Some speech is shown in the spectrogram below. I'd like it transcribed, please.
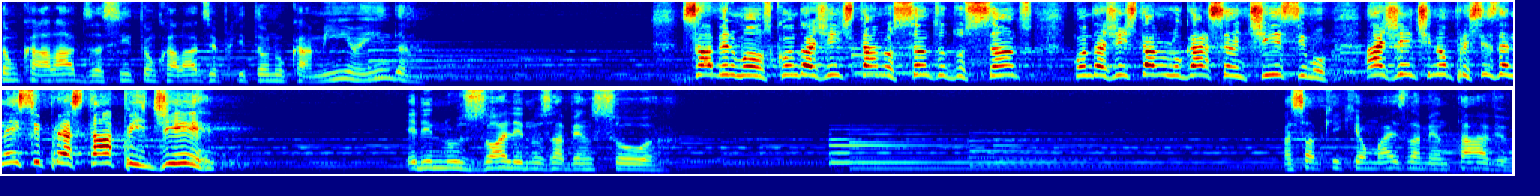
tão calados assim, tão calados é porque estão no caminho ainda? Sabe, irmãos, quando a gente está no Santo dos Santos, quando a gente está no lugar santíssimo, a gente não precisa nem se prestar a pedir, Ele nos olha e nos abençoa. Mas sabe o que é o mais lamentável?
